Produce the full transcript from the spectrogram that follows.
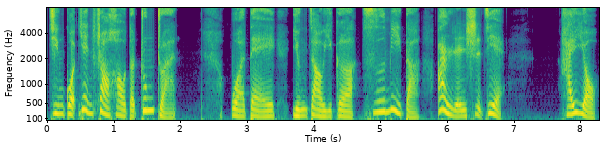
经过燕少号的中转，我得营造一个私密的二人世界。还有，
